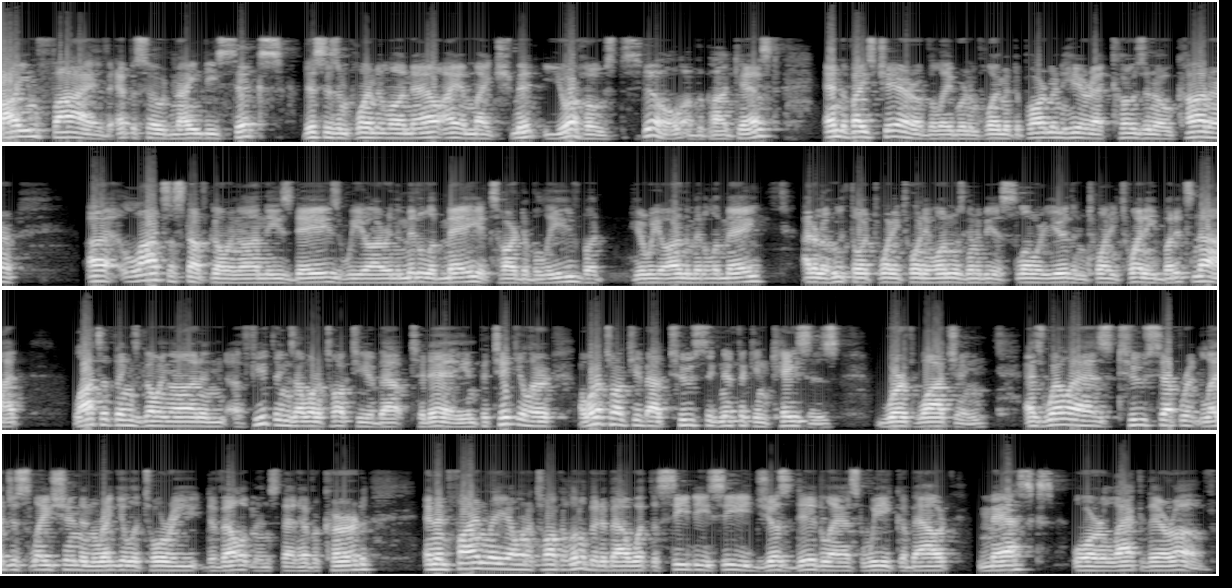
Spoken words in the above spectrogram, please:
Volume 5, Episode 96. This is Employment Law Now. I am Mike Schmidt, your host still of the podcast, and the Vice Chair of the Labor and Employment Department here at Cozen O'Connor. Uh, lots of stuff going on these days. We are in the middle of May. It's hard to believe, but here we are in the middle of May. I don't know who thought 2021 was going to be a slower year than 2020, but it's not. Lots of things going on, and a few things I want to talk to you about today. In particular, I want to talk to you about two significant cases worth watching, as well as two separate legislation and regulatory developments that have occurred. And then finally, I want to talk a little bit about what the CDC just did last week about masks or lack thereof.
